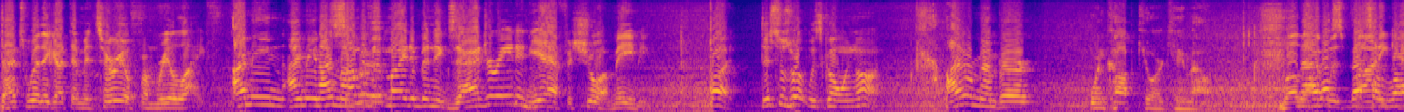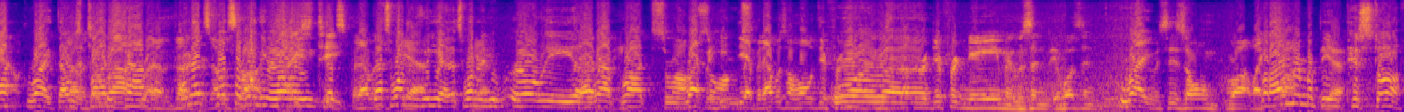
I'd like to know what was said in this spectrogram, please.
That's where they got their material from real life. I mean, I mean, I remember. Some of it might have been exaggerated, yeah, for sure, maybe. But this is what was going on. I remember when Cop Killer came out. Well, Now, that was body a rock, count. right? That was was a body rock, count, right, and that's that that's was like one of the early. Ice-T. That's, But that was- that's one yeah. of the yeah. That's one of the early uh, That- rap rock song, Right, but songs. he, yeah, but that was a whole different. Or, it was uh, under a different name. It was. not It wasn't. Right. It was his own rock. Like. But I rock, remember being yeah. pissed off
